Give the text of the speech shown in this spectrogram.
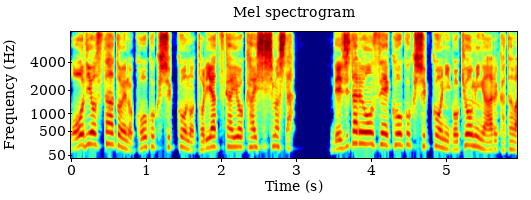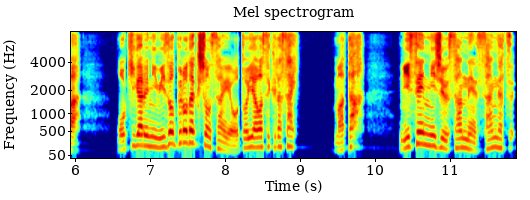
オーディオスタートへの広告出稿の取り扱いを開始しました。デジタル音声広告出稿にご興味がある方はお気軽に Wizo プロダクションさんへお問い合わせください。また2023年3月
